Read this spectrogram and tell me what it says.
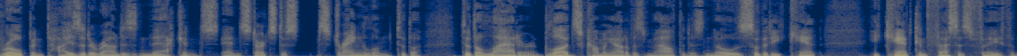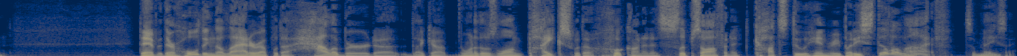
rope and ties it around his neck and and starts to strangle him to the to the ladder, and blood's coming out of his mouth and his nose, so that he can't he can't confess his faith. And they have, they're holding the ladder up with a halberd, uh, like a one of those long pikes with a hook on it. It slips off and it cuts through Henry, but he's still alive. It's amazing.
